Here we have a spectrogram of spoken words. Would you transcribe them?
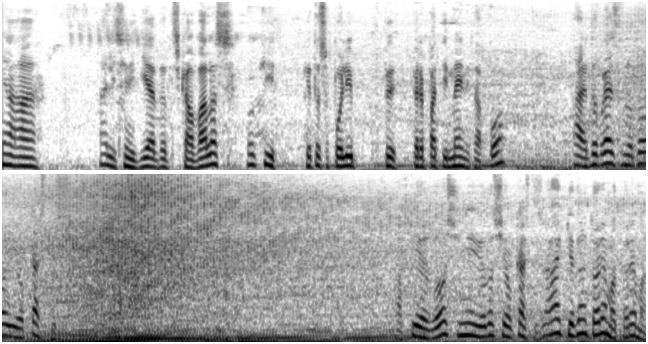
Μια άλλη συνοικία εδώ της Καβάλας, όχι και τόσο πολύ περπατημένη θα πω. Α, εδώ βγάζει την οδό Ιωκάστης. Αυτή εδώ είναι η οδός Ιωκάστης. Α, και εδώ είναι το ρέμα, το ρέμα.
